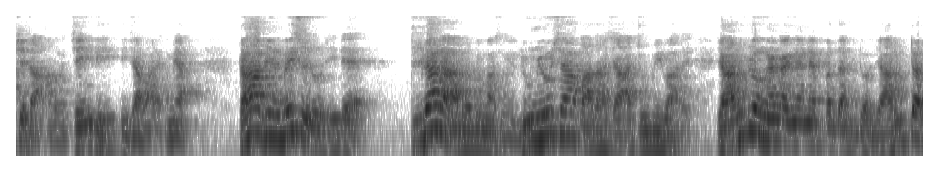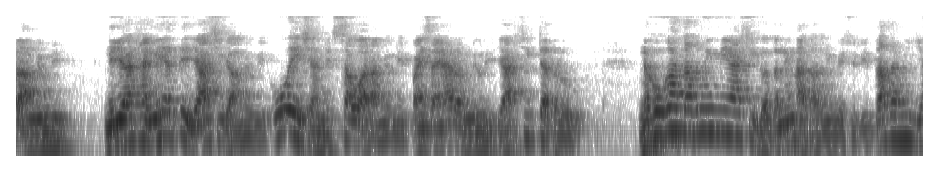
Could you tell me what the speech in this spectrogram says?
ဖြစ်တာကတော့ကျင်းတည်တည်ကြပါတယ်ခင်ဗျဒါအပြင်မိတ်ဆွေတို့ဒီတဲ့ဒီလာတာတော့ဒီမှာဆိုရင်လူမျိုးရှားဘာသာရှားအကျိုးပေးပါတယ်ယာရုလုပ်ငန်းကိုင်ငန်းနဲ့ပတ်သက်ပြီးတော့ယာရုတက်တာမျိုးတွေနေရာထိုင်ခင်းအသစ်ရရှိတာမျိုးတွေအိုးအိမ်ရှမ်းတွေစောက်ရတာမျိုးတွေပိုင်ဆိုင်ရတာမျိုးတွေရရှိတတ်တယ်လို့ငကိုကသာသမီမရရှိတော့တနင်္လာသာသမီမိတ်ဆွေတွေသာသမီရ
